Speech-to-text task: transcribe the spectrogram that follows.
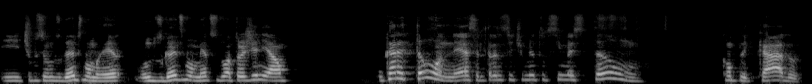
e, tipo assim, um dos, grandes momentos, um dos grandes momentos do ator genial. O cara é tão honesto, ele traz um sentimento assim, mas tão complicado,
